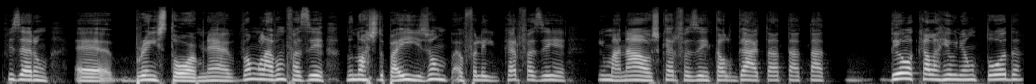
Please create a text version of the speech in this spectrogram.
fizeram é, brainstorm, né? Vamos lá, vamos fazer no norte do país. Vamos. Eu falei, quero fazer em Manaus, quero fazer em tal lugar, tá, tá, tá. Deu aquela reunião toda.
